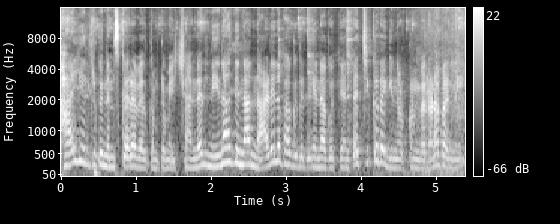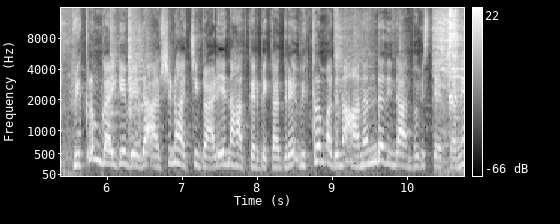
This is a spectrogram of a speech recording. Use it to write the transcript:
ಹಾಯ್ ಎಲ್ರಿಗೂ ನಮಸ್ಕಾರ ವೆಲ್ಕಮ್ ಟು ಮೈ ಚಾನಲ್ ನೀನಾ ದಿನ ನಾಡಿನ ಭಾಗದಲ್ಲಿ ಏನಾಗುತ್ತೆ ಅಂತ ಚಿಕ್ಕದಾಗಿ ನೋಡ್ಕೊಂಡು ಬರೋಣ, ಬನ್ನಿ. ವಿಕ್ರಮ್ ಗಾಯಿಗೆ ವೇದ ಅರ್ಶಿಣ ಹಚ್ಚಿ ಗಾಳಿಯನ್ನ ಹಾಕ್ತಾ ಇರ್ಬೇಕಾದ್ರೆ ವಿಕ್ರಮ್ ಅದನ್ನ ಆನಂದದಿಂದ ಅನುಭವಿಸ್ತಾ ಇರ್ತಾನೆ.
